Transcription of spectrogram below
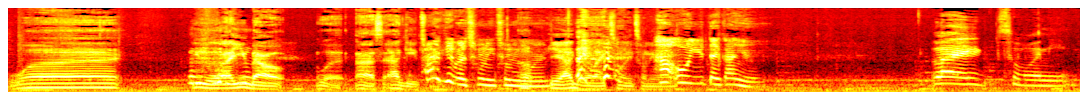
What? You look like you about what? I say I give you I 20. give her 2021. Oh, yeah, I give like twenty twenty one. How old you think I am? Like 20.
